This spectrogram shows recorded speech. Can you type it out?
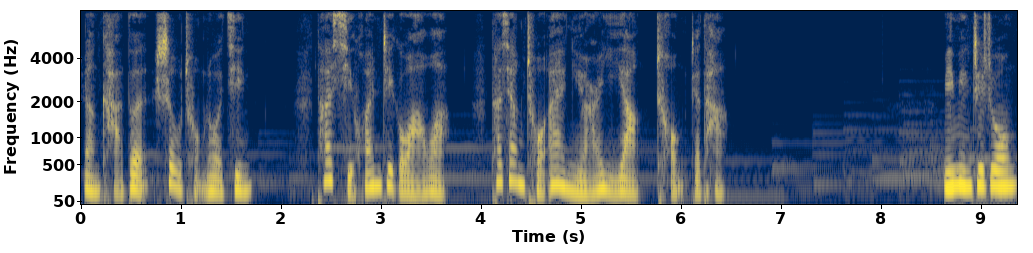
让卡顿受宠若惊。他喜欢这个娃娃，他像宠爱女儿一样宠着她。冥冥之中，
